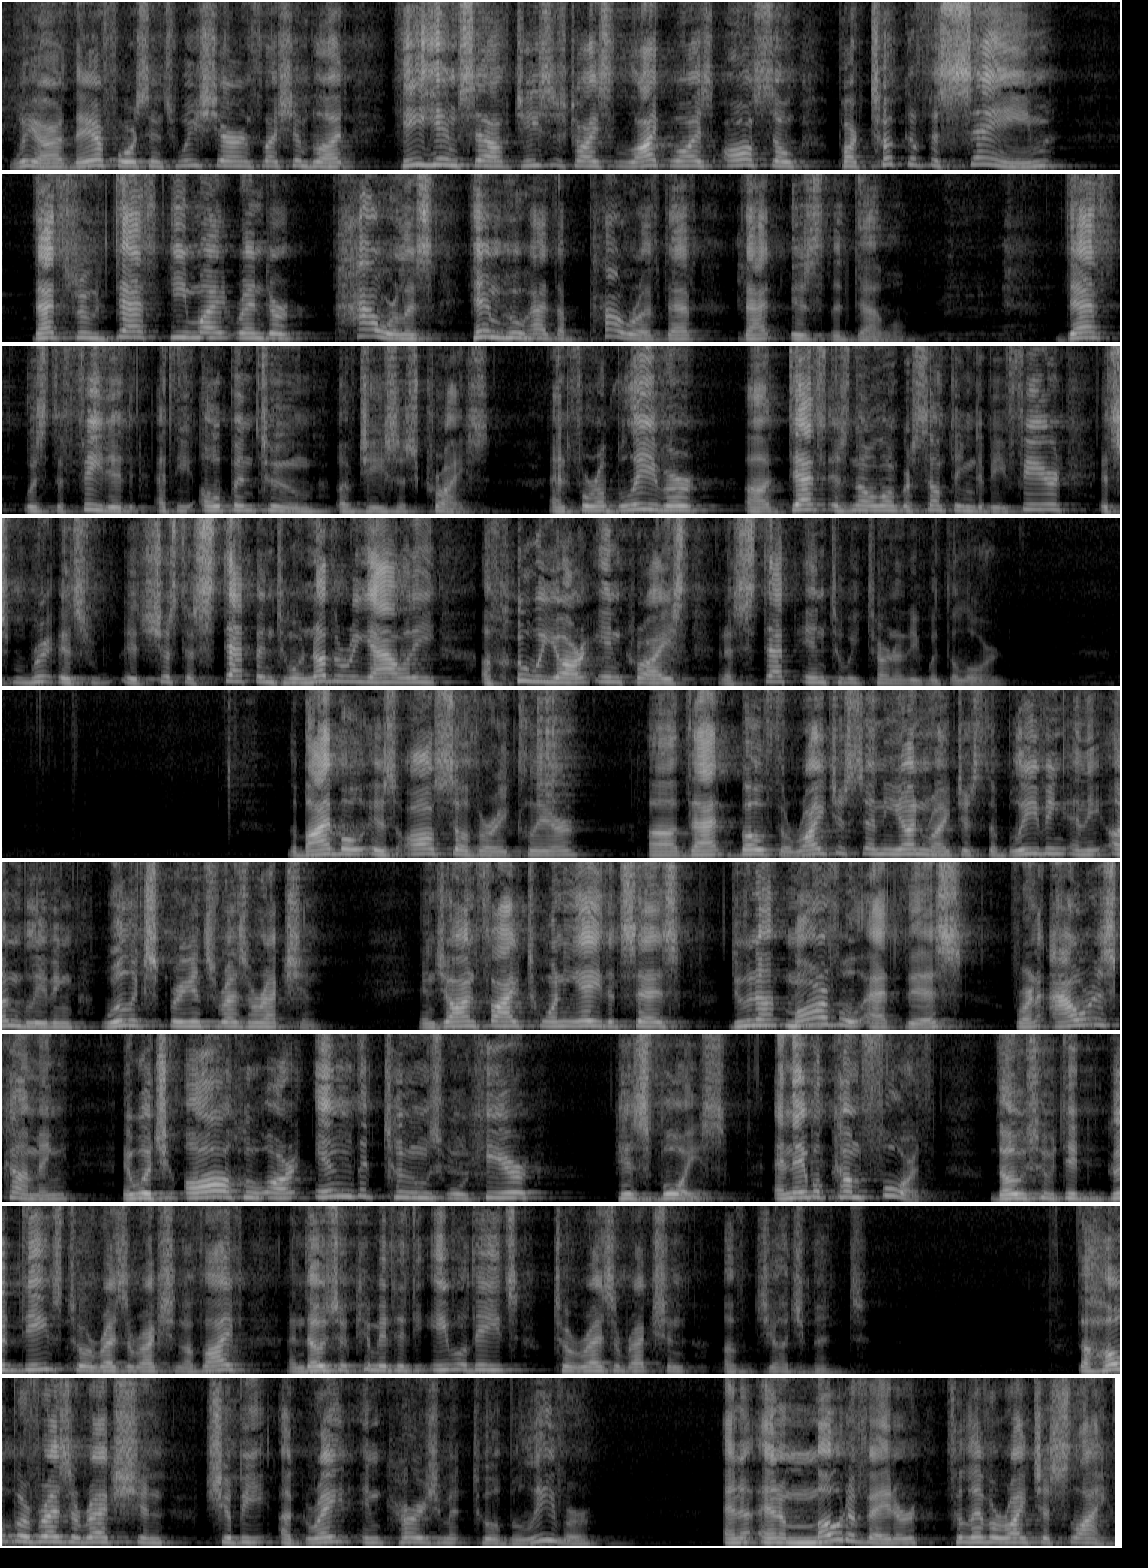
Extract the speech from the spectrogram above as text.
We are. Therefore, since we share in flesh and blood, he himself, Jesus Christ, likewise also partook of the same, that through death he might render powerless him who had the power of death, that is the devil. Death was defeated at the open tomb of Jesus Christ. And for a believer, uh, death is no longer something to be feared. It's, it's, it's just a step into another reality of who we are in Christ and a step into eternity with the Lord. The Bible is also very clear uh, that both the righteous and the unrighteous, the believing and the unbelieving, will experience resurrection. In John 5 28, it says, Do not marvel at this, for an hour is coming in which all who are in the tombs will hear his voice, and they will come forth, those who did good deeds to a resurrection of life, and those who committed the evil deeds to a resurrection of judgment. The hope of resurrection should be a great encouragement to a believer and a, and a motivator to live a righteous life.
